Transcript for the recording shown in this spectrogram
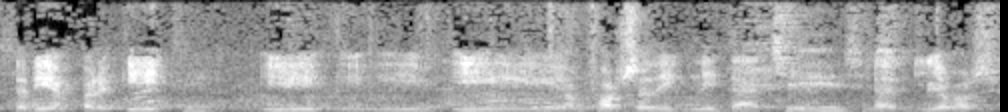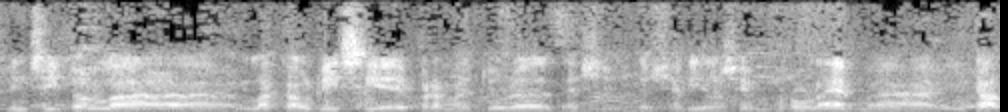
estaríem per aquí Sí. i, i, i amb força dignitat. Sí, sí, Saps? sí. Llavors fins i tot la, la calvície prematura deix, deixaria de ser un problema i tal.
